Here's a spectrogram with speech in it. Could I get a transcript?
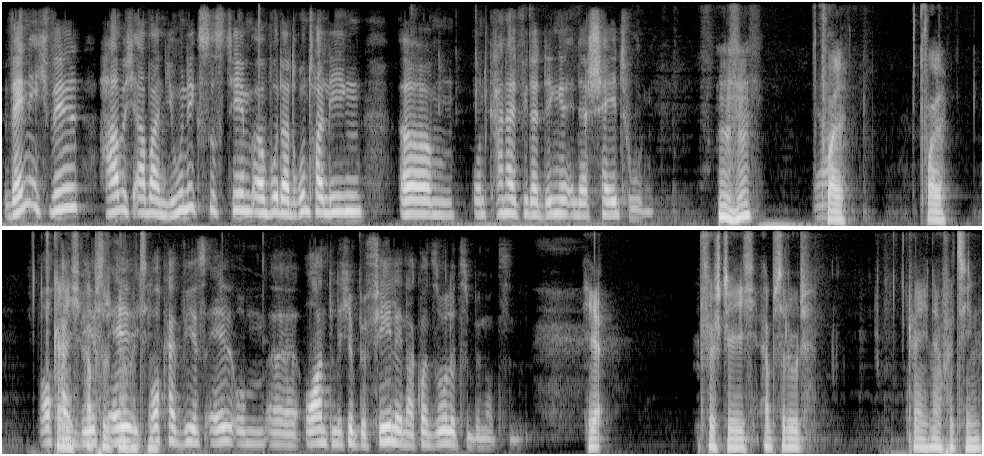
Wenn ich will, habe ich aber ein Unix-System irgendwo darunter liegen ähm, und kann halt wieder Dinge in der Shell tun. Mhm. Ja. Voll. Voll. Brauch kein ich WSL, ich brauche kein WSL, um äh, ordentliche Befehle in der Konsole zu benutzen. Ja, Verstehe ich, absolut. Kann ich nachvollziehen.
